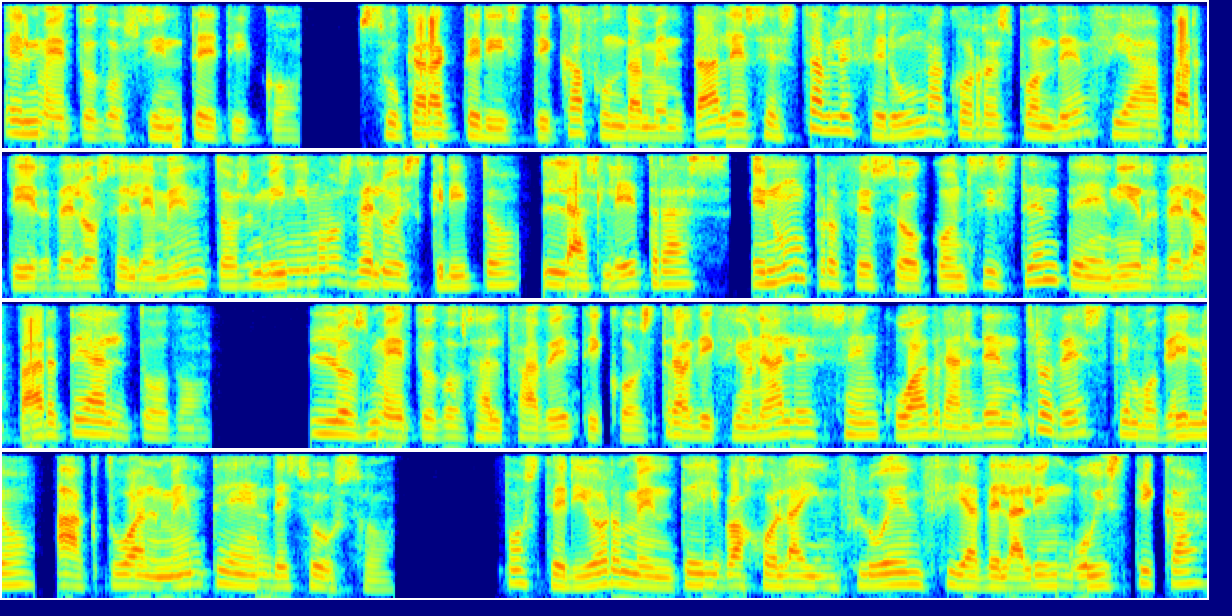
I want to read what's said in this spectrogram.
El método sintético, su característica fundamental es establecer una correspondencia a partir de los elementos mínimos de lo escrito, las letras, en un proceso consistente en ir de la parte al todo. Los métodos alfabéticos tradicionales se encuadran dentro de este modelo, actualmente en desuso. Posteriormente y bajo la influencia de la lingüística,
